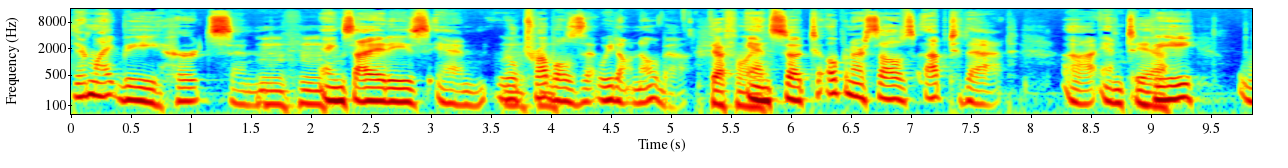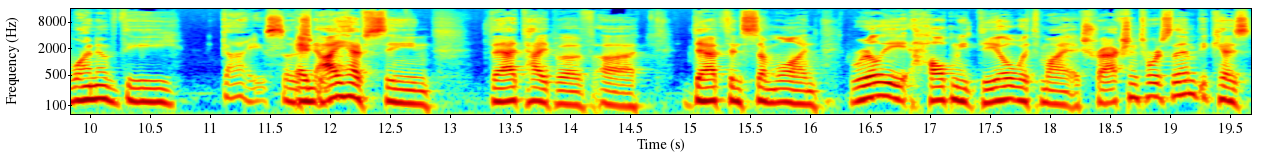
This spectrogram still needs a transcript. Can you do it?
there might be hurts and mm-hmm. anxieties and real mm-hmm. troubles that we don't know about definitely and so to open ourselves up to that uh, and to yeah. be one of the guys so and speak. i have seen that type of uh, depth in someone really help me deal with my attraction towards them because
